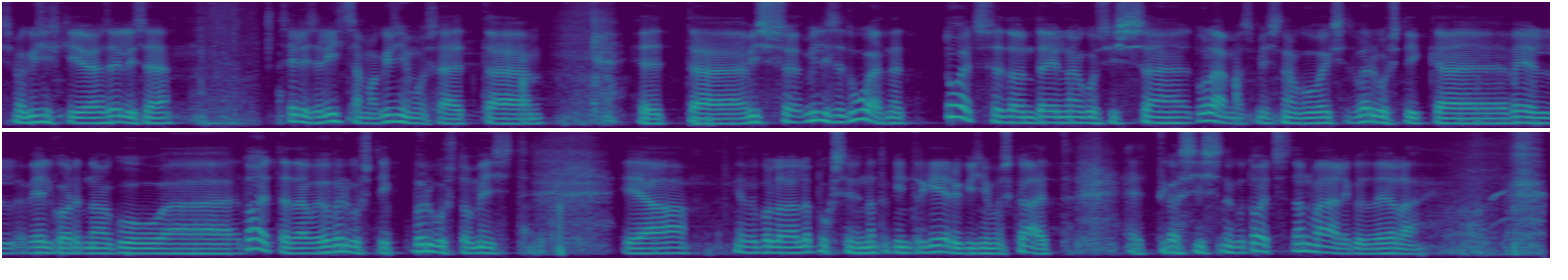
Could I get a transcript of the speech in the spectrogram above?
siis ma küsikski ühe sellise sellise lihtsama küsimuse, et, et mis, millised uued need toetused on teil nagu siis tulemas, mis nagu võiksid võrgustikke veel, veel kord nagu toetada või võrgustik, võrgustumist. ja, ja võib-olla lõpuks selline natuke intrigeeriv küsimus ka, et, et kas siis nagu toetused on vajalikud või ei ole?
